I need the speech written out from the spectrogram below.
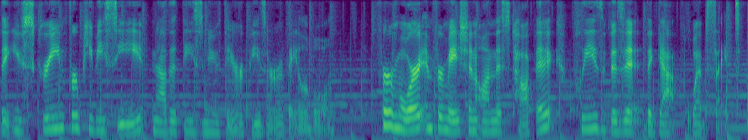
that you screen for PBC now that these new therapies are available. For more information on this topic, please visit the GHAPP website.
